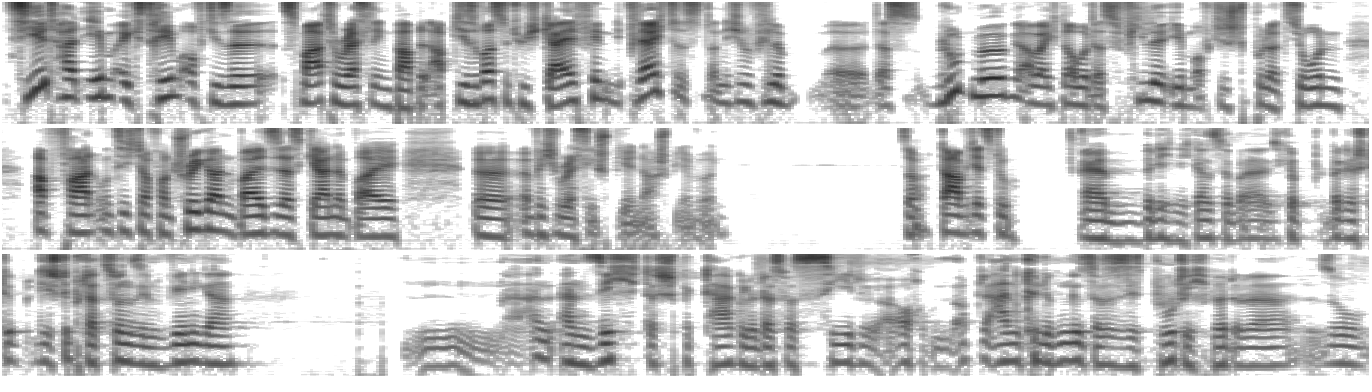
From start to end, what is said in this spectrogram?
zielt halt eben extrem auf diese smarte Wrestling-Bubble ab, die sowas natürlich geil finden. Vielleicht ist da nicht so viele äh, das Blut mögen, aber ich glaube, dass viele eben auf diese Stipulationen abfahren und sich davon triggern, weil sie das gerne bei äh, irgendwelchen Wrestling-Spielen nachspielen würden. So, David, jetzt du. Äh, bin ich nicht ganz dabei. Also ich glaube, bei der Stip die Stipulationen sind weniger an, an sich das Spektakel oder das, was zieht, auch ob eine Ankündigung ist, dass es jetzt blutig wird oder so,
